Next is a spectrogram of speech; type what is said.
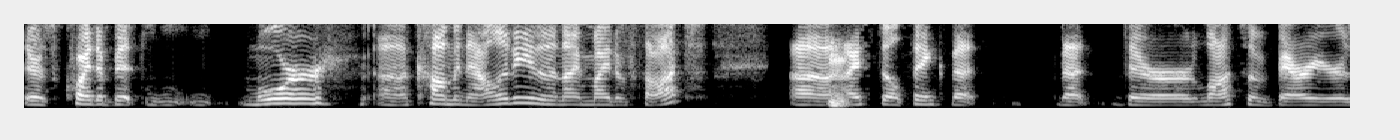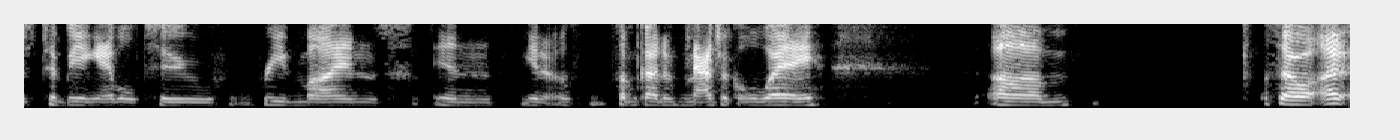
there's quite a bit more uh, commonality than I might have thought. Uh, mm. I still think that that there are lots of barriers to being able to read minds in you know some kind of magical way. Um so i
